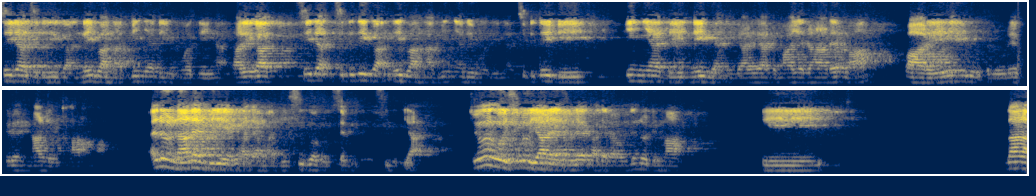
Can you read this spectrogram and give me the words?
စိတ်ဓာစေတတိကနိဗ္ဗာန်ပညာတိဝတိနာဒါတွေကစိတ်ဓာစေတတိကနိဗ္ဗာန်ပညာတိဝတိနာ စေတတိတွေပညာတွေနိဗ္ဗာန်တွေဒါတွေကဓမ္မယတနာထဲမှာပါတယ်လို့ဒီလိုလေးပဲနားလည်ထားမှာအဲ့လိုနားလည်ပြီးတဲ့အခါကျမှဒီရှိခွက်ကိုဆက်ပြီးရှိလို့ရတယ်ကျွမ်းကိုရှိလို့ရတယ်ဆိုတဲ့အခါကျတော့ဦးဇင်းတို့ဒီမှာဒီသာရ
